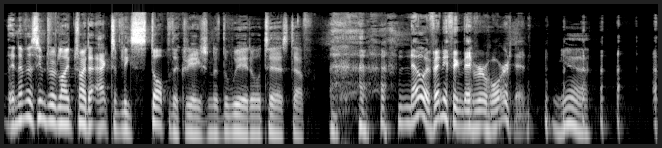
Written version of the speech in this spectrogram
they never seem to have like tried to actively stop the creation of the weird auteur stuff. no if anything they reward it Yeah,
